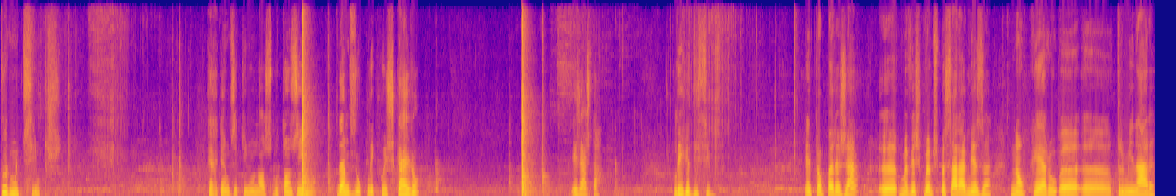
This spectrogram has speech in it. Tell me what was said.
tudo muito simples. Carregamos aqui no nosso botãozinho, damos um clique com o isqueiro e já está. Ligadíssimo. Então, para já, eh, uma vez que vamos passar à mesa, não quero uh, uh, terminar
